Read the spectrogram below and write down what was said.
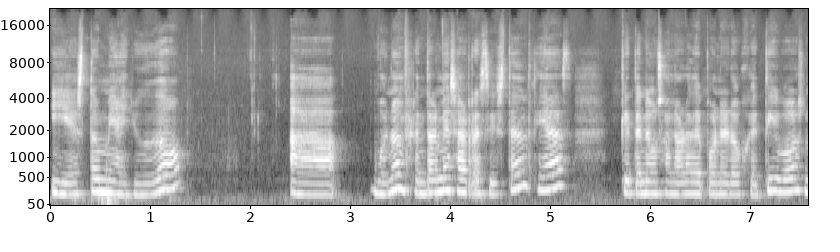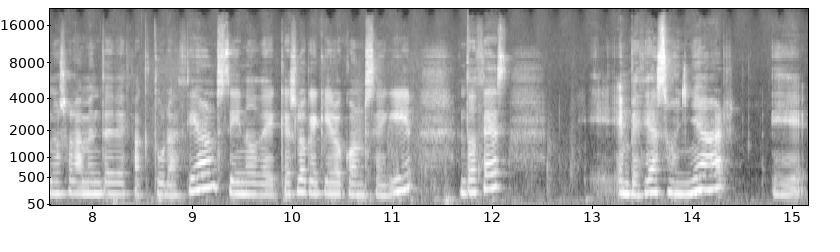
Y esto me ayudó a bueno, enfrentarme a esas resistencias que tenemos a la hora de poner objetivos, no solamente de facturación, sino de qué es lo que quiero conseguir. Entonces, empecé a soñar eh,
